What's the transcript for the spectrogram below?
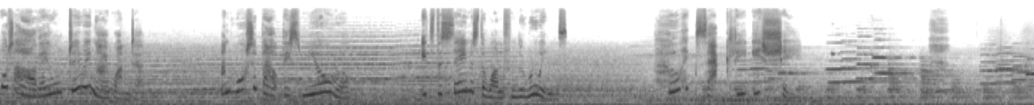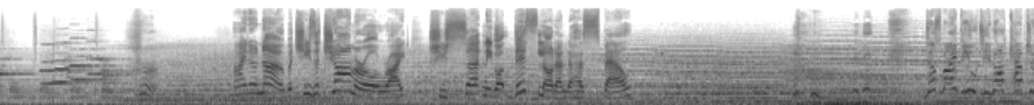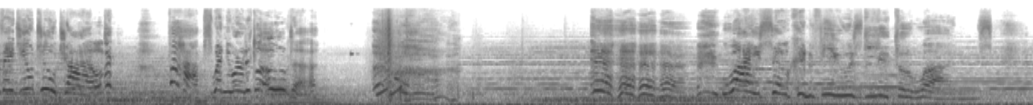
What are they all doing, I wonder? And what about this mural? It's the same as the one from the ruins. Who exactly is she? I don't know, but she's a charmer, all right. She's certainly got this lot under her spell. Does my beauty not captivate you too, child? Perhaps when you were a little older. Why so confused, little ones?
